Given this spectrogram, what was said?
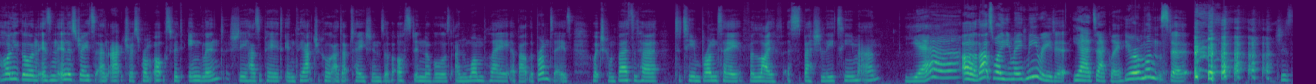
Holly Gorn is an illustrator and actress from Oxford, England. She has appeared in theatrical adaptations of Austen novels and one play about the Brontes, which converted her to Team Bronte for life, especially Team Anne. Yeah. Oh, that's why you made me read it. Yeah, exactly. You're a monster. She's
